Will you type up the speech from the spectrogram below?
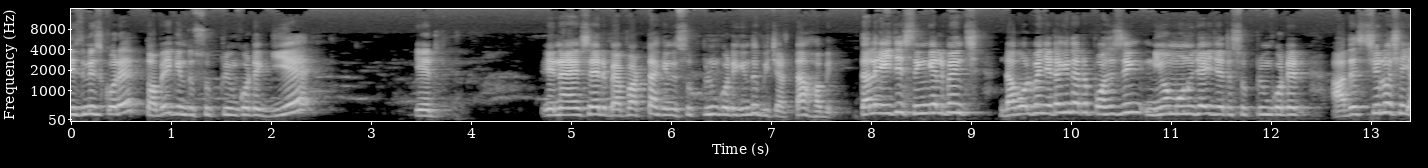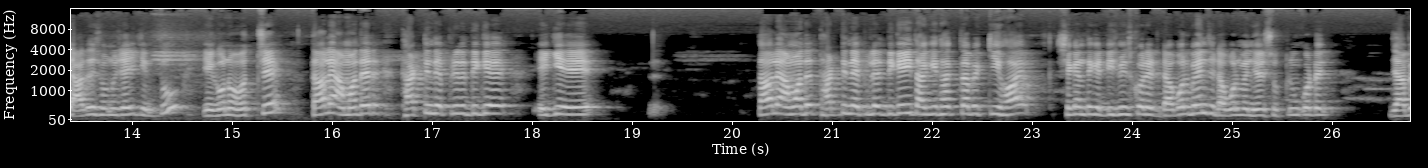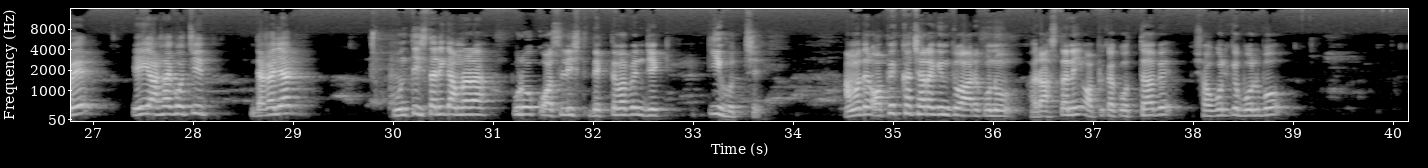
ডিসমিস করে তবেই কিন্তু সুপ্রিম কোর্টে গিয়ে এর এনআইএসের ব্যাপারটা কিন্তু সুপ্রিম কোর্টে কিন্তু বিচারটা হবে। তাহলে এই যে সিঙ্গেল বেঞ্চ ডাবল বেঞ্চ এটা কিন্তু একটা প্রসেসিং নিয়ম অনুযায়ী যেটা সুপ্রিম কোর্টের আদেশ ছিল, সেই আদেশ অনুযায়ী কিন্তু এগোনো হচ্ছে। তাহলে আমাদের থার্টিন এপ্রিলের দিকে এগিয়ে, তাহলে আমাদের থার্টিন এপ্রিলের দিকেই তাকিয়ে থাকতে হবে কী হয়। সেখান থেকে ডিসমিস করে ডাবল বেঞ্চ ডাবল বেঞ্চ হয়ে সুপ্রিম কোর্টে যাবে। এই আশা করছি, দেখা যাক, উনত্রিশ তারিখে আপনারা পুরো কস লিস্ট দেখতে পাবেন যে কি হচ্ছে। আমাদের অপেক্ষা ছাড়া কিন্তু আর কোনো রাস্তা নেই, অপেক্ষা করতে হবে। সকলকে বলব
